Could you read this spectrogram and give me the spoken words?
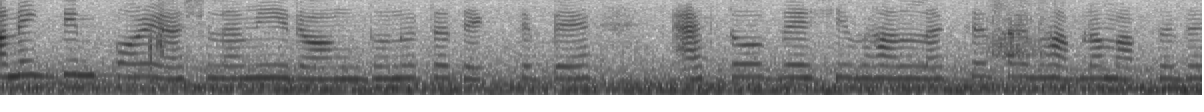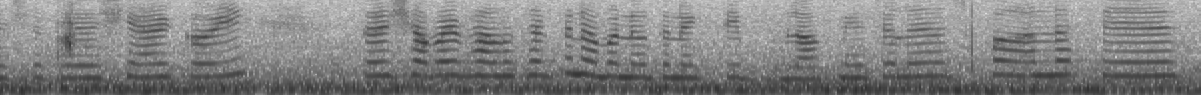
অনেক দিন পরে আসলে আমি রংধনুটা দেখতে পেয়ে এত বেশি ভালো লাগছে। তাই ভাবলাম আপনাদের সাথে শেয়ার করি। তো সবাই ভালো থাকবেন আবার নতুন একটি ব্লগ নিয়ে চলে আসব। আল্লাহ হাফেজ।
